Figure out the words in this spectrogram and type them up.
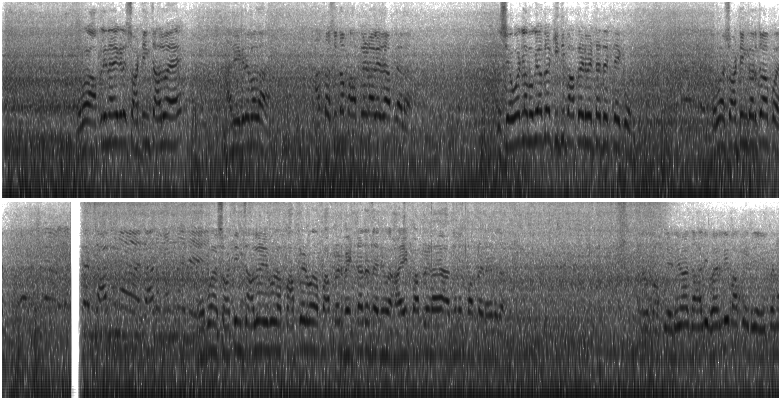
हे बघा आपली ना इकडे शॉटिंग चालू आहे. आणि इकडे बघा आता सुद्धा पापलेट आलेले आपल्याला. तर शेवटला बघूया आपल्याला किती पापलेट भेटतात ते कोण हे बघा शॉटिंग करतो आपण. हे बघा शॉटिंग चालू आहे. बघा पापलेट बघा पापलेट भेटतातच आहे. बघा हा एक पापलेट आहे अजून एक पापलेट आहे बघा. पापलेट हे दाली भरली पापलेट. पण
